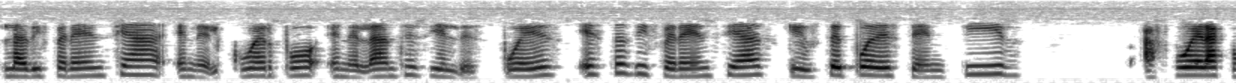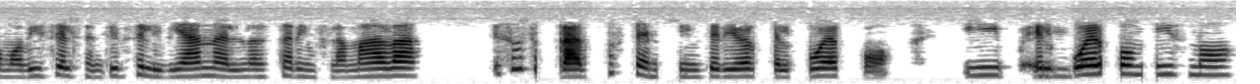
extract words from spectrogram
la diferencia en el cuerpo, en el antes y el después, estas diferencias que usted puede sentir afuera, como dice, el sentirse liviana, el no estar inflamada, eso se traduce en el interior del cuerpo. Y el cuerpo mismo,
